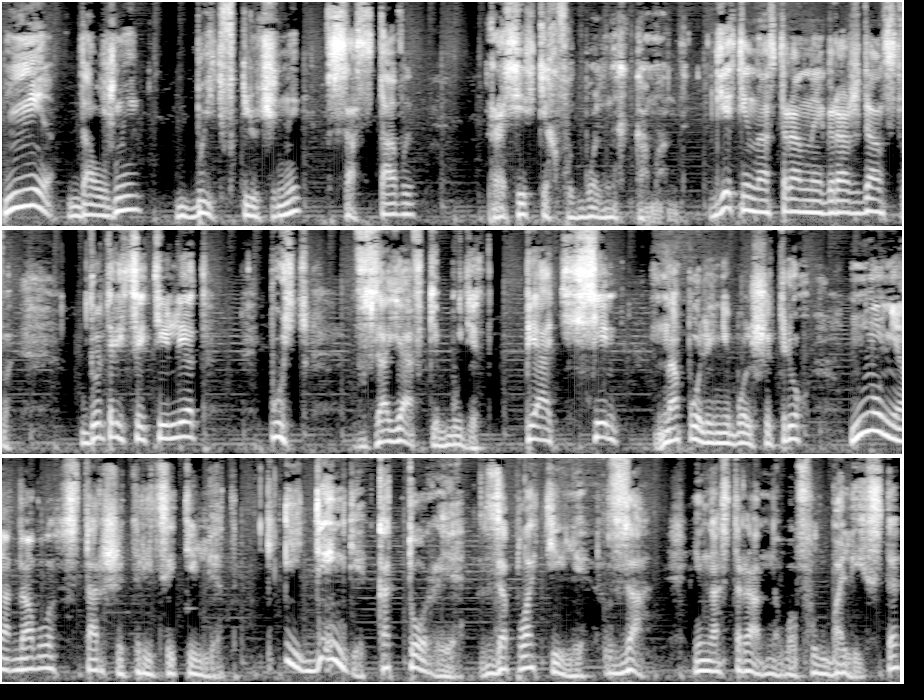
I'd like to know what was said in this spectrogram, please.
не должны быть включены в составы российских футбольных команд. Есть иностранное гражданство. До 30 лет пусть в заявке будет 5-7, на поле не больше трех, но ни одного старше 30 лет. И деньги, которые заплатили за иностранного футболиста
